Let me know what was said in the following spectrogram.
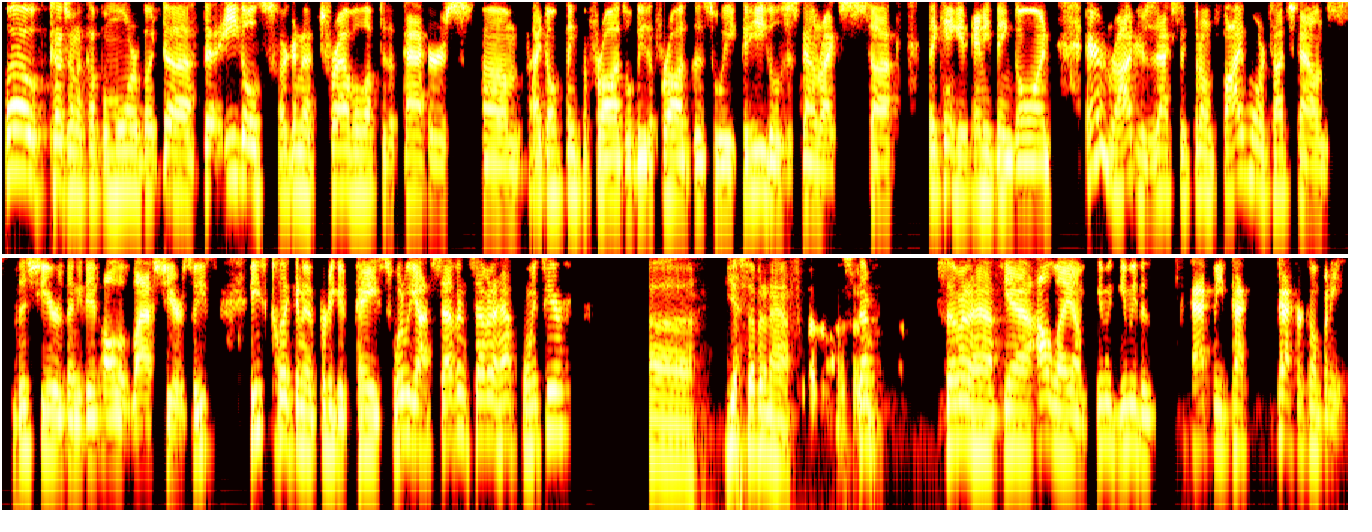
Well, touch on a couple more, but uh, the Eagles are going to travel up to the Packers. Um, I don't think the frauds will be the frauds this week. The Eagles just downright suck. They can't get anything going. Aaron Rodgers has actually thrown five more touchdowns this year than he did all of last year, so he's he's clicking at a pretty good pace. What do we got? Seven, seven and a half points here. Uh, yeah, seven and a half. Seven, seven and a half. Yeah, I'll lay them. Give me, give me the Acme Pack, Packer Company.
